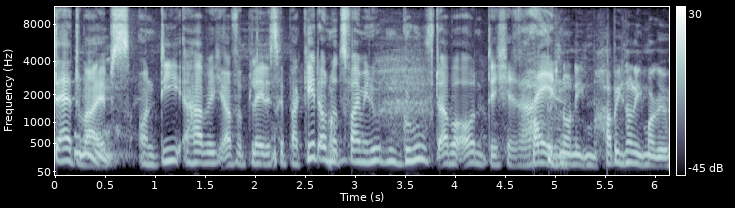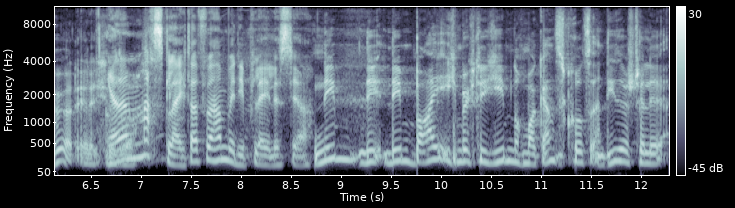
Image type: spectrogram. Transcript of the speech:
Dead Vibes. Und die habe ich auf die Playlist gepackt. Geht auch nur zwei Minuten, grooved aber ordentlich Habe ich, noch rein. nicht, hab ich noch nicht mal gehört, ehrlich Ja, dann gesagt. mach's gleich, dafür haben wir die Playlist ja. Neben, ne, nebenbei, ich möchte jedem noch mal ganz kurz an dieser Stelle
